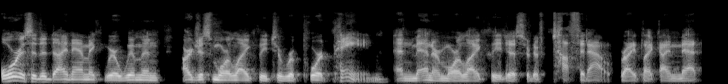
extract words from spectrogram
or is it a dynamic where women are just more likely to report pain and men are more likely to sort of tough it out right? Like i met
